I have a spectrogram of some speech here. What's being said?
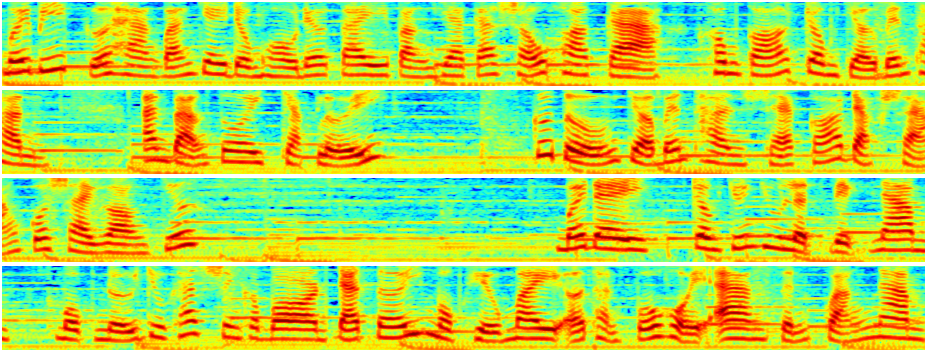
mới biết cửa hàng bán dây đồng hồ đeo tay bằng da cá sấu hoa cà không có trong chợ Bến Thành. Anh bạn tôi chặt lưỡi. Cứ tưởng chợ Bến Thành sẽ có đặc sản của Sài Gòn chứ. Mới đây, trong chuyến du lịch Việt Nam, một nữ du khách Singapore đã tới một hiệu may ở thành phố Hội An, tỉnh Quảng Nam,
